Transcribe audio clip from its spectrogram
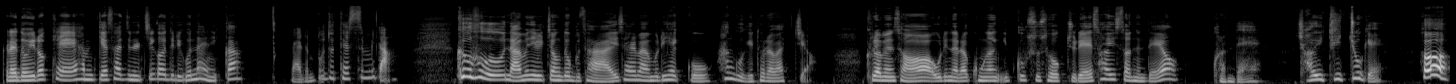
그래도 이렇게 함께 사진을 찍어드리고 나니까 나름 뿌듯했습니다. 그 후 남은 일정도 무사히 잘 마무리했고 한국에 돌아왔죠. 그러면서 우리나라 공항 입국 수속 줄에 서 있었는데요. 그런데 저희 뒤쪽에 어!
